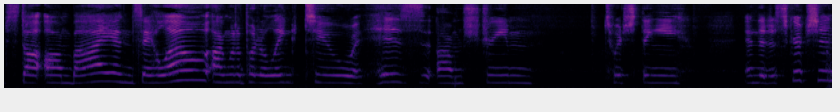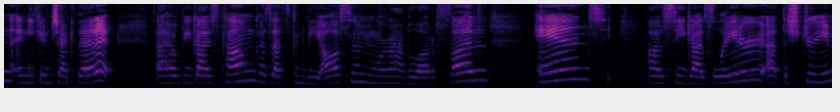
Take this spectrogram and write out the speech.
stop on by and say hello. I'm going to put a link to his um, stream Twitch thingy in the description and you can check that out. I hope you guys come because that's going to be awesome and we're going to have a lot of fun. And I'll see you guys later at the stream.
